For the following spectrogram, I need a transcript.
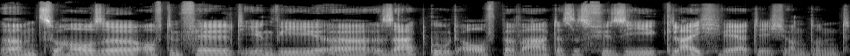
ähm, zu Hause auf dem Feld irgendwie äh, Saatgut aufbewahrt, das ist für sie gleichwertig und, und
